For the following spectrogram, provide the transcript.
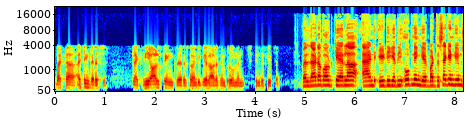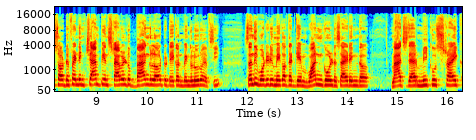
But uh, I think there is, like we all think, there is going to be a lot of improvements in the future. Well, that about Kerala and ATK, the opening game, but the second game saw defending champions travel to Bangalore to take on Bengaluru FC. Sandeep, what did you make of that game? One goal deciding the match there. Miku's strike.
